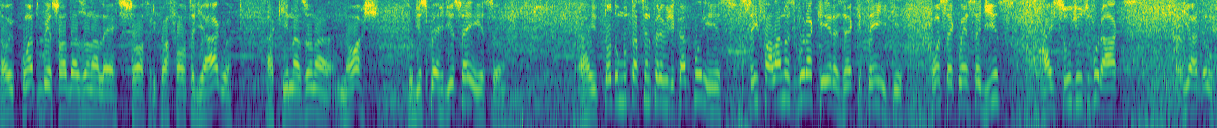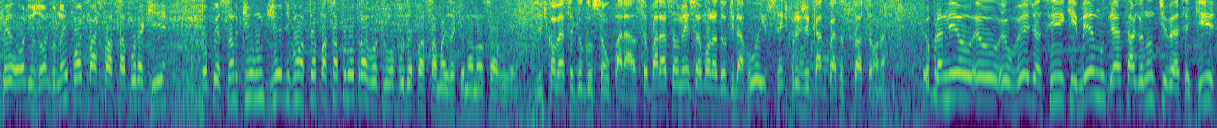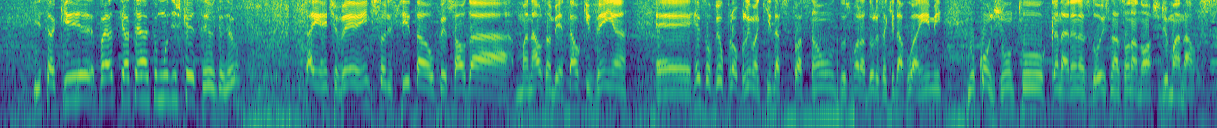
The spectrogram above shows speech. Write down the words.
Ó, Enquanto o pessoal da Zona Leste sofre com a falta de água, aqui na Zona Norte, o desperdício é ó. Aí todo mundo está sendo prejudicado por isso. Sem falar nas buraqueiras, né? Que tem, que consequência disso, aí surgem os buracos. Que a- o, os ônibus nem podem mais passar por aqui. Estou pensando que um dia eles vão até passar por outra rua, que não vão poder passar mais aqui na nossa rua. A gente conversa aqui com o seu Pará. O seu Pará também é morador aqui da rua e se sente prejudicado com essa situação, né? Eu, pra mim, eu, eu, eu vejo assim que mesmo que essa água não tivesse aqui, isso aqui parece que é a terra que o mundo esqueceu, entendeu? Tá aí, a gente vê, a gente solicita ao pessoal da Manaus Ambiental que venha é, resolver o problema aqui da situação dos moradores aqui da Rua M, no conjunto Canaranas 2, na zona norte de Manaus.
